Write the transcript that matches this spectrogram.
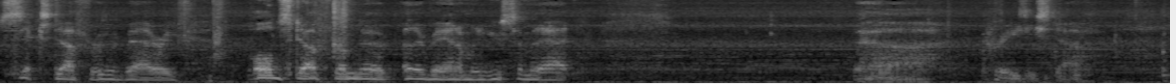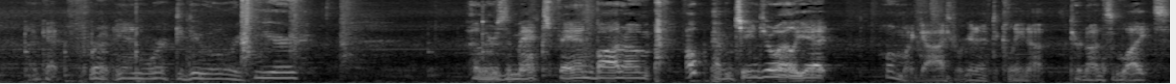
Sick stuff for the battery. Old stuff from the other van. I'm going to use some of that. Ah, crazy stuff. I got front end work to do over here. Oh, there's the MaxxFan bottom. Oh, haven't changed oil yet. Oh my gosh, we're gonna have to clean up. Turn on some lights.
